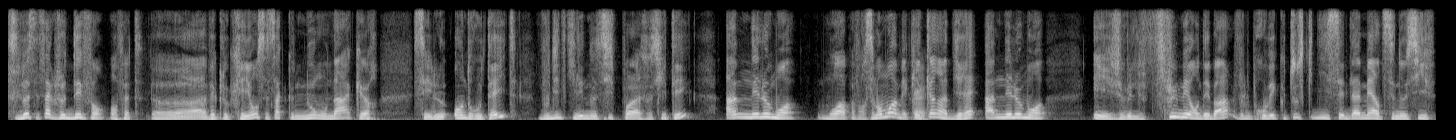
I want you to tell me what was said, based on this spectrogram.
C'est ça que je défends en fait. Euh, avec le crayon, c'est ça que nous on a à cœur. C'est le Andrew Tate. Vous dites qu'il est nocif pour la société, amenez-le moi. Moi, pas forcément moi, mais quelqu'un dirait amenez-le moi et je vais le fumer en débat. Je vais lui prouver que tout ce qu'il dit c'est de la merde, c'est nocif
